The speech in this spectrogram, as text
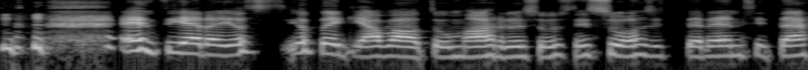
en tiedä, jos jotenkin avautuu mahdollisuus, niin suosittelen sitä.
